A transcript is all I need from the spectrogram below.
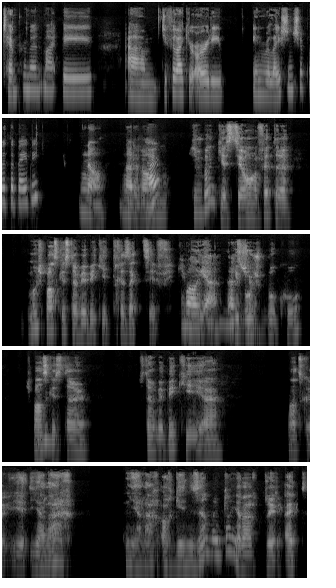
temperament might be? Um, do you feel like you're already in relationship with the baby? no, not at all. No? C'est une bonne question. En fait, euh, moi, je pense que c'est un bébé qui est très actif, qui, Well, bouge, yeah, qui true. bouge beaucoup. Je pense Mhm. que c'est un, c'est un bébé qui, euh, en tout cas, il, il a l'air, il a l'air organisé en même temps. Il a l'air d'être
